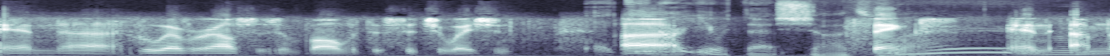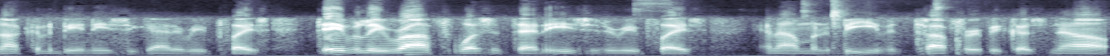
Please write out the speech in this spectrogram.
and uh, whoever else is involved with the situation. I Uh, argue with that. Shots thinks, and I'm not going to be an easy guy to replace. David Lee Roth wasn't that easy to replace, and I'm going to be even tougher because now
